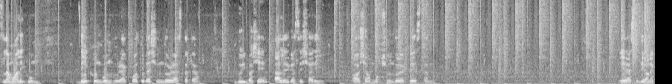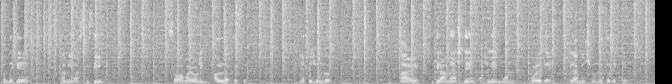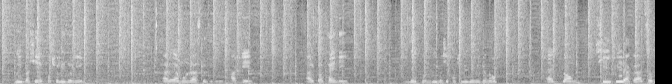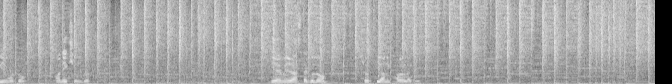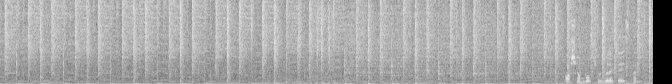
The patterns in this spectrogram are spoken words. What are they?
আসসালামু আলাইকুম। দেখুন বন্ধুরা, কতটা সুন্দর রাস্তাটা। দুই পাশে তালের গাছের সারি। অসম্ভব সুন্দর একটা স্থান। এই রাস্তা দিয়ে অনেকক্ষণ থেকে আমি আসতেছি। তো আমার অনেক ভালো লাগতেছে। এত সুন্দর। আর গ্রামে আসলে আসলে মন ভরে যায়। গ্রামের সৌন্দর্য দেখে। দুই পাশে ফসলি জমি। আর এমন রাস্তা যদি থাকে, আর কথাই নেই। দেখুন, দুই পাশে ফসলের জমি যেন একদম শিল্পীর আঁকা ছবির মতো। অনেক সুন্দর। গ্রামের রাস্তাগুলো সত্যি অনেক ভালো লাগে। অসম্ভব সুন্দর একটা স্থান।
